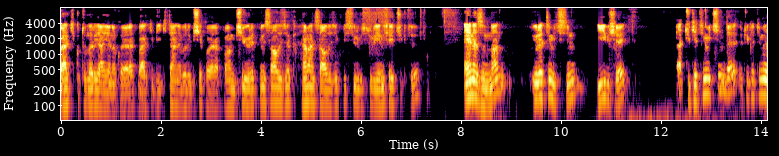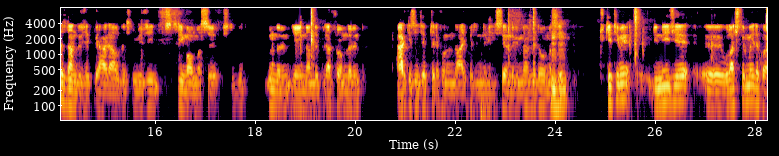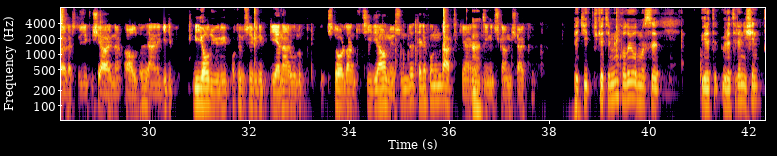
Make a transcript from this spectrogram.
belki kutuları yan yana koyarak, belki bir iki tane böyle bir şey koyarak falan bir şey üretmeni sağlayacak, hemen sağlayacak bir sürü bir sürü yeni şey çıktı. En azından üretim için iyi bir şey. Ya tüketim için de tüketimi hızlandıracak bir hale aldı. İşte müziğin stream olması, işte bu bunların yayınlandığı platformların herkesin cep telefonunda, iPad'inde, bilgisayarında bilmem ne de olması Hı hı. tüketimi dinleyiciye e, ulaştırmayı da kolaylaştıracak bir şey haline aldı. Yani gidip bir yol yürüyüp otobüse binip DNR bulup işte oradan CD almıyorsun da telefonunda artık yani Evet. yeni çıkan bir şarkı. Peki tüketimin kolay olması üretilen işin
